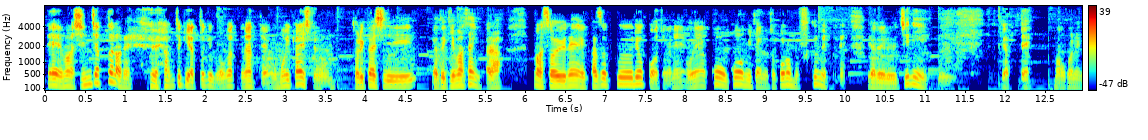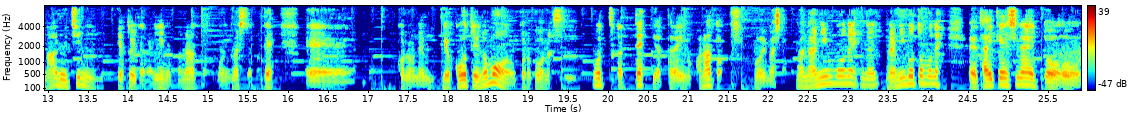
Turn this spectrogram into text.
で、まあ死んじゃったらね、あの時やっとけばよかったなって思い返しても取り返しができませんから、まあそういうね、家族旅行とかね、親孝行みたいなところも含めてね、やれるうちにやって、まあお金があるうちにやっといたらいいのかなと思いましたので、えーこのね、旅行というのも、このボーナスを使ってやったらいいのかなと思いました。まあ何もね、何事もね、体験しないと、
